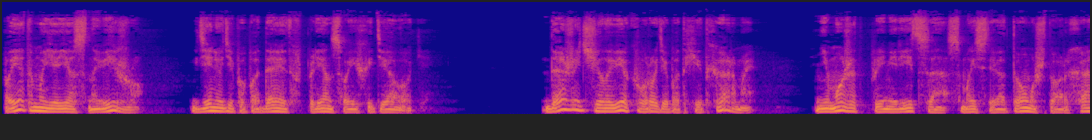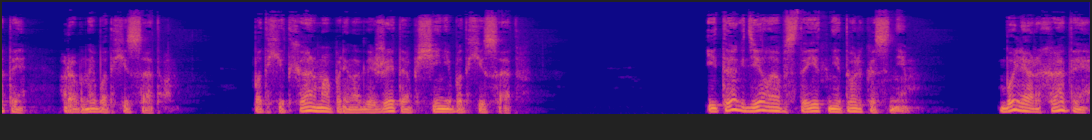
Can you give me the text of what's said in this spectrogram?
Поэтому я ясно вижу, где люди попадают в плен своих идеологий. Даже человек вроде Бадхидхармы не может примириться с мыслью о том, что архаты равны Бадхисатвам. Бадхидхарма принадлежит общине Бадхисатв. И так дело обстоит не только с ним. Были архаты,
